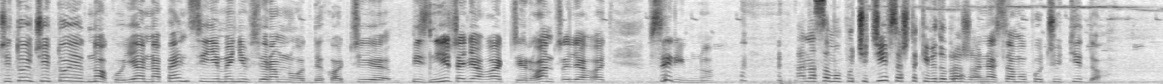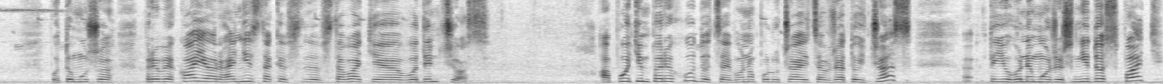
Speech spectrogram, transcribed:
Чи той, чи той однаково. Я на пенсії, мені все одно віддихати. Чи пізніше лягати, чи раніше лягати. Все рівно. А на самопочутті все ж таки відображає? А на самопочутті так. Да. Тому що привикає організм таки вставати в один час. А потім переход до цей, воно виходить вже той час, е, ти його не можеш ні доспати,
